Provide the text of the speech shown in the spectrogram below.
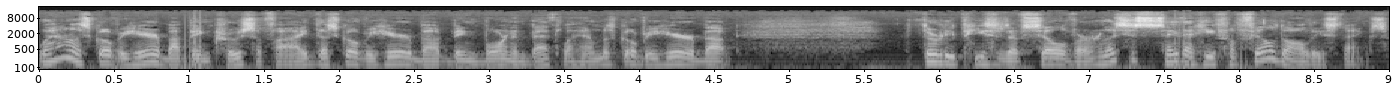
Well, let's go over here about being crucified. Let's go over here about being born in Bethlehem. Let's go over here about 30 pieces of silver. Let's just say that he fulfilled all these things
